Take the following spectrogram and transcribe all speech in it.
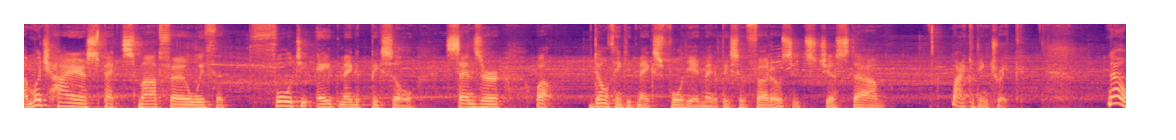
a much higher spec smartphone with a 48 megapixel sensor. Well, don't think it makes 48 megapixel photos, it's just a marketing trick. Now,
